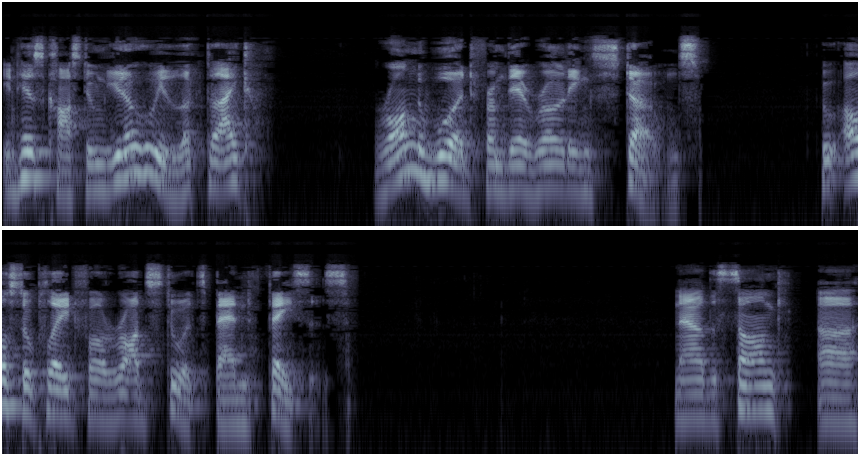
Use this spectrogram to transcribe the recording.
in his costume, you know who he looked like? Ron Wood from the Rolling Stones, who also played for Rod Stewart's band Faces. Now, the song uh,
